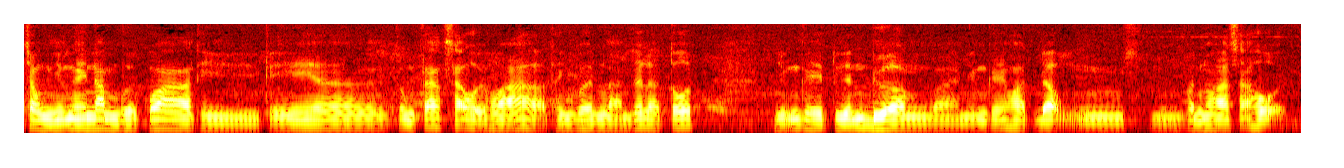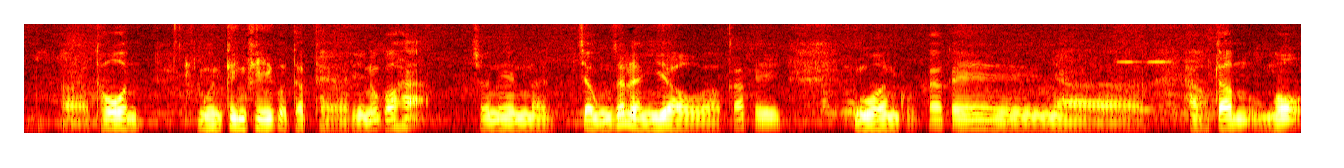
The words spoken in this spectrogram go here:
Trong những ngày năm vừa qua thì cái ờ, công tác xã hội hóa ở Thanh Vân làm rất là tốt. Những cái tuyến đường và những cái hoạt động ừ, văn hóa xã hội ở thôn nguồn kinh phí của tập thể thì nó có hạn cho nên là trông rất là nhiều vào các cái nguồn của các cái nhà hảo tâm ủng hộ.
